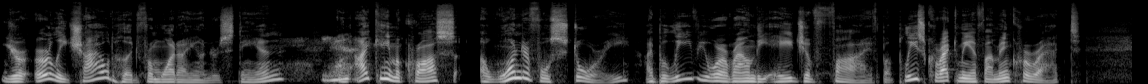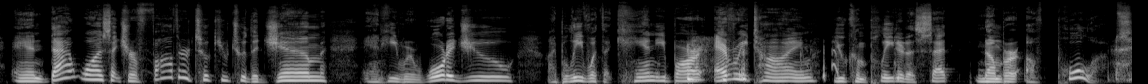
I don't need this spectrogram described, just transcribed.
your early childhood, from what I understand. Yeah. And I came across a wonderful story. I believe you were around the age of five, but please correct me if I'm incorrect. And that was that your father took you to the gym and he rewarded you, I believe, with a candy bar every time you completed a set number of pull ups.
